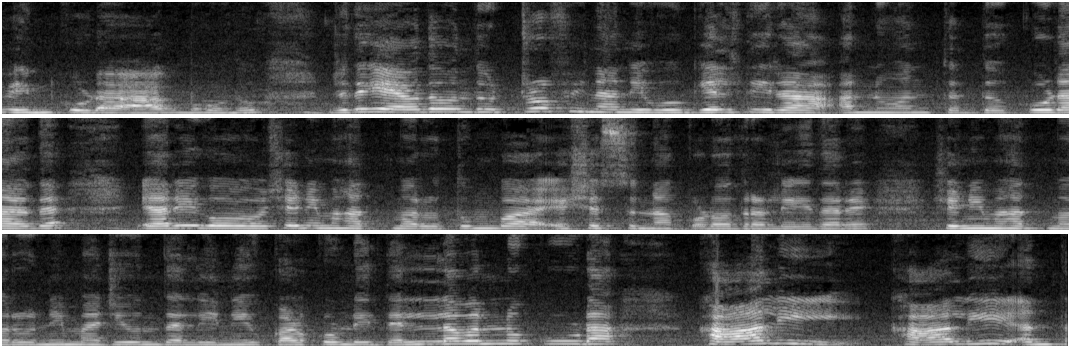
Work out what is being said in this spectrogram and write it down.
ವಿನ್ ಕೂಡ ಆಗಬಹುದು. ಜೊತೆಗೆ ಯಾವುದೋ ಒಂದು ಟ್ರೋಫಿನ ನೀವು ಗೆಲ್ತೀರಾ ಅನ್ನುವಂಥದ್ದು ಕೂಡ ಇದೆ. ಯಾರಿಗೋ ಶನಿ ಮಹಾತ್ಮರು ತುಂಬ ಯಶಸ್ಸನ್ನು ಕೊಡೋದ್ರಲ್ಲಿ ಇದ್ದಾರೆ. ಶನಿ ಮಹಾತ್ಮರು ನಿಮ್ಮ ಜೀವನದಲ್ಲಿ ನೀವು ಕಳ್ಕೊಂಡಿದ್ದೆಲ್ಲವನ್ನು ಕೂಡ ಖಾಲಿ ಖಾಲಿ ಅಂತ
